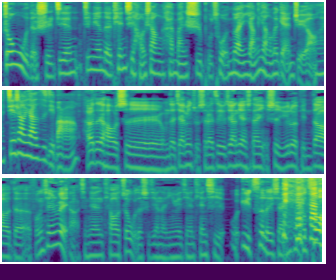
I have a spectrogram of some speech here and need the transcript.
中午的时间。今天的天气好像还蛮是不错，暖洋洋的感觉啊。来介绍一下自己吧。Hello，大家好，我是我们的嘉宾主持，来自于浙江电视台影视娱乐频道的冯先瑞啊。今天挑周五的时间呢，因为今天天气我预测了一下，应该不错，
